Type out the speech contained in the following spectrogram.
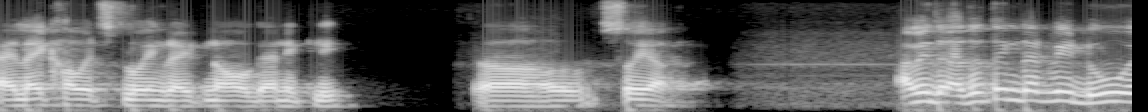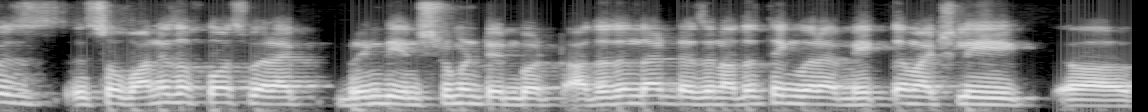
I like how it's flowing right now organically. Uh, so yeah. I mean, the other thing that we do is so one is of course where I bring the instrument in, but other than that, there's another thing where I make them actually uh,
